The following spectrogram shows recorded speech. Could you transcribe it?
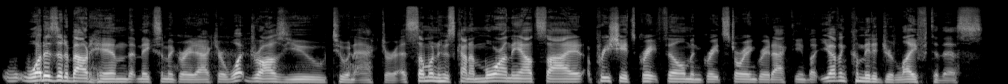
what is it about him that makes him a great actor? What draws you to an actor as someone who's kind of more on the outside, appreciates great film and great story and great acting, but you haven't committed your life to this?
